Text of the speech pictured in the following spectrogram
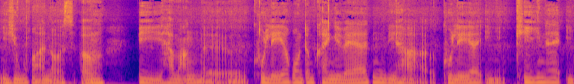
i juraen også, og mm. vi har mange øh, kolleger rundt omkring i verden. Vi har kolleger i Kina, i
